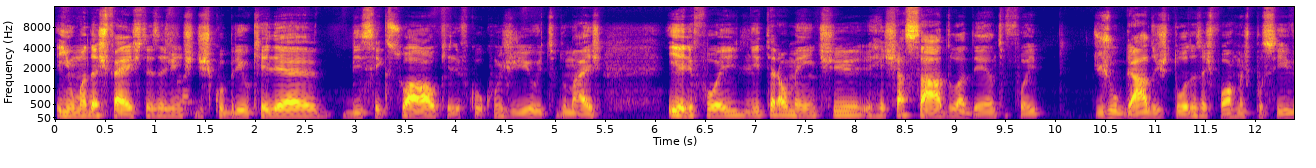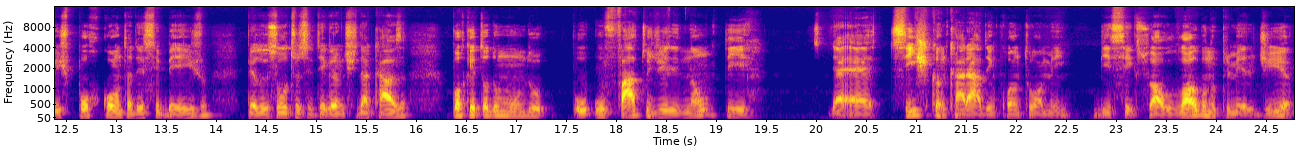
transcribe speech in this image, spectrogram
Em uma das festas a gente descobriu que ele é bissexual, que ele ficou com Gil e tudo mais. E ele foi literalmente rechaçado lá dentro, foi julgado de todas as formas possíveis por conta desse beijo pelos outros integrantes da casa, porque todo mundo o, o fato de ele não ter é, é, se escancarado enquanto homem bissexual logo no primeiro dia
